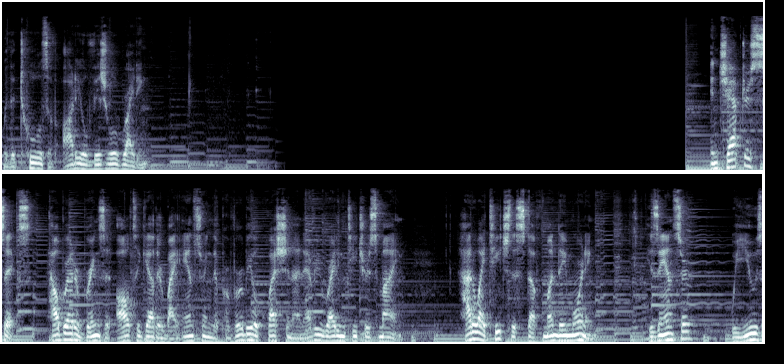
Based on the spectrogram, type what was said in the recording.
with the tools of audiovisual writing. In Chapter 6, Halbritter brings it all together by answering the proverbial question on every writing teacher's mind How do I teach this stuff Monday morning? His answer we use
